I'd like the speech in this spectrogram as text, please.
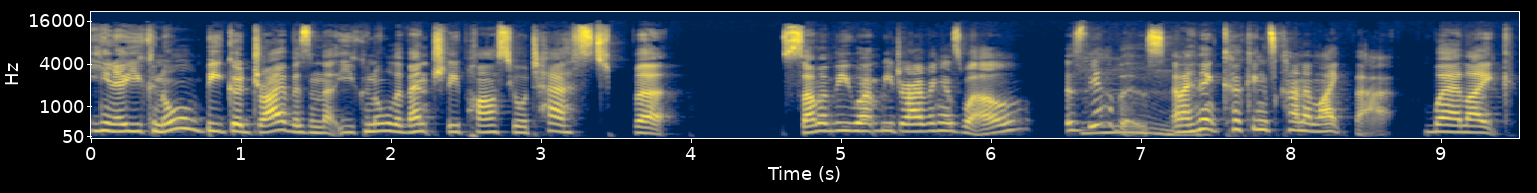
you know you can all be good drivers, and that you can all eventually pass your test, but some of you won't be driving as well, as the others. And I Mm. think cooking's kind of like that, where like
